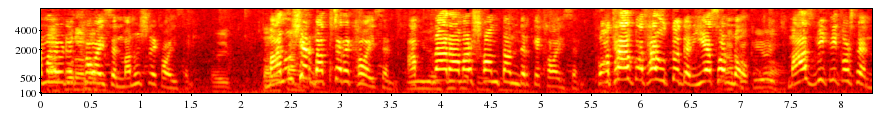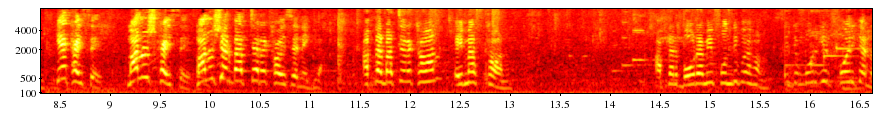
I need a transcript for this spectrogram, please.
তার মানে ওটা খাওয়াইছেন মানুষরে খাওয়াইছেন। মানুষের বাচ্চারে খাওয়াইছেন। আপনার আমার সন্তানদেরকে খাওয়াইছেন। কথা কথার উত্তর দেন ইয়েস অর নো মাছ বিক্রি করছেন কে খাইছে? মানুষ খাইছে। মানুষের বাচ্চারে খাওয়াইছেন এগুলা। আপনার বাচ্চারে খাওয়ান এই মাছ খাওয়ান। আপনার বউর আমি ফোন দিব এখন? এই যে মুরগির ফই কেন?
